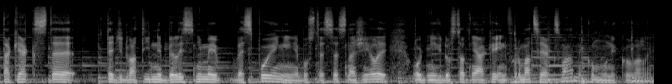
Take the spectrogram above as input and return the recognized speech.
tak, jak jste teď dva týdny byli s nimi ve spojení, nebo jste se snažili od nich dostat nějaké informace, jak s vámi komunikovali?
